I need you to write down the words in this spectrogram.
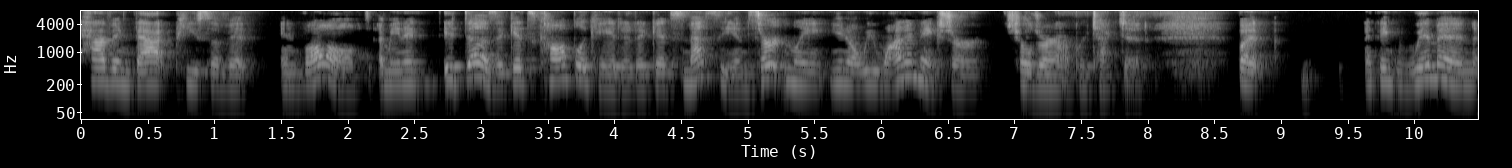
having that piece of it involved. I mean, it, it does, it gets complicated, it gets messy. And certainly, you know, we want to make sure children are protected. But I think women,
